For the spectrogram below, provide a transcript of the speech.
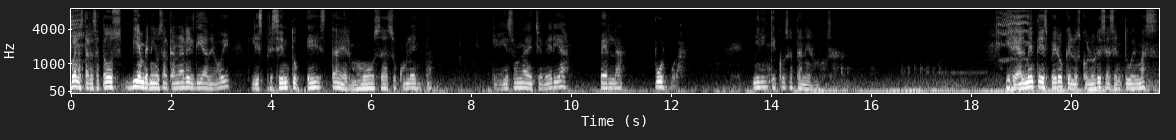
Buenas tardes a todos, bienvenidos al canal. El día de hoy les presento esta hermosa suculenta que es una echeveria perla púrpura. Miren qué cosa tan hermosa. Y realmente espero que los colores se acentúen más.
